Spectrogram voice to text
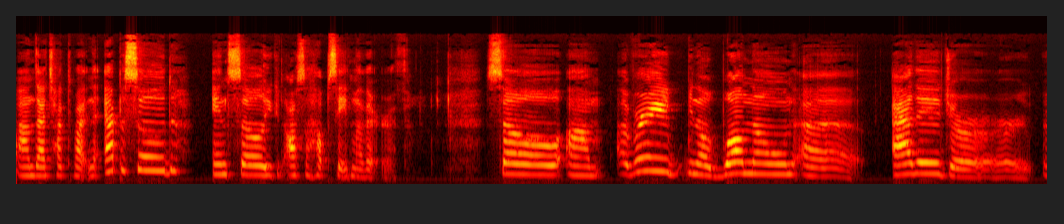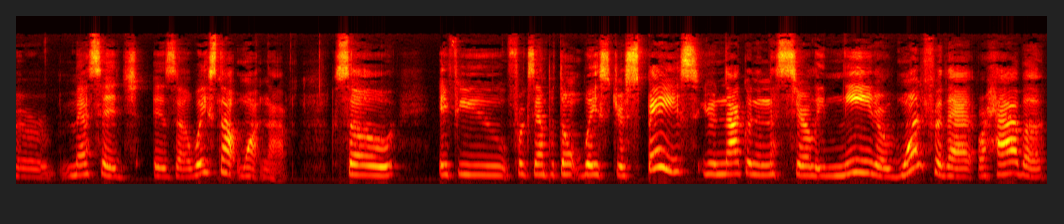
um, that I talked about in the episode, and so you can also help save Mother Earth. So, um, a very you know well known uh, adage or, or, or, message is uh, "waste not, want not." So, if you, for example, don't waste your space, you're not going to necessarily need or want for that or have a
